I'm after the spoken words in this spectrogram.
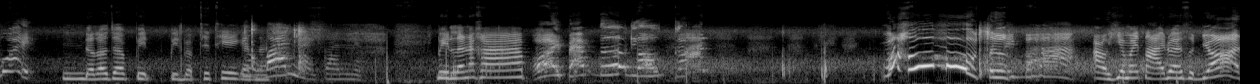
ด้วยอืมเดี๋ยวเราจะปิดปิดแบบเท่ๆอกันยู่นะบ้านไหนกันเนี่ยปิดแล้วนะครับโอ้ยแป๊บนึงรอก่อนว้าวตึกไอ้บ้าอ้าวเฮียไม่ตายด้วยสุดยอด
